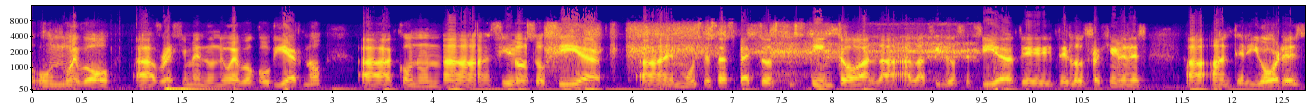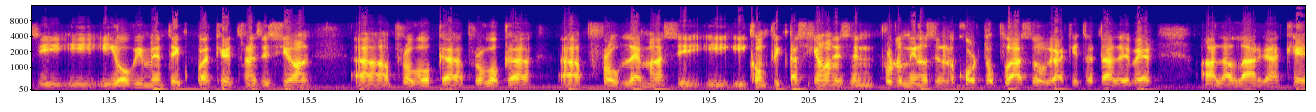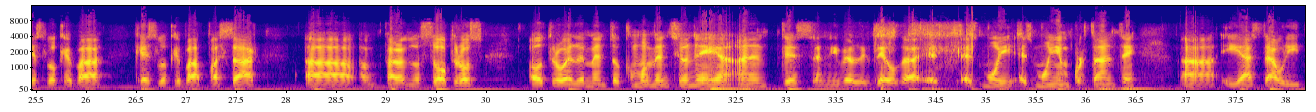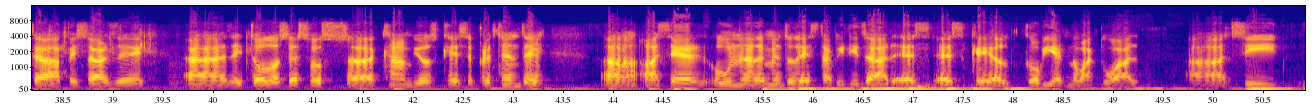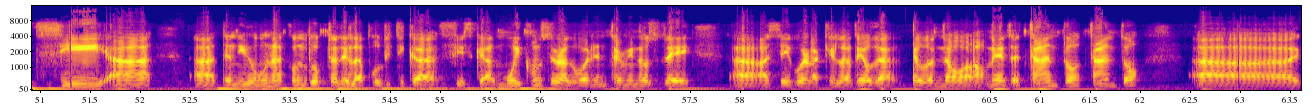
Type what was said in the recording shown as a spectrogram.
un nuevo régimen, un nuevo gobierno con una filosofía en muchos aspectos distinto a la, a la filosofía de, de los regímenes anteriores y, y, y, obviamente cualquier transición provoca provoca problemas y, complicaciones, en, por lo menos en el corto plazo. Hay que tratar de ver a la larga qué es lo que va, qué es lo que va a pasar. Ah, para nosotros, otro elemento, como mencioné antes, a nivel de deuda es, es muy, es muy importante. Ah, y hasta ahorita, a pesar de, ah, de todos esos cambios que se pretende hacer un elemento de estabilidad es, es que el gobierno actual uh, sí, sí ha, tenido una conducta de la política fiscal muy conservadora en términos de asegurar que la deuda, deuda no aumente tanto, tanto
